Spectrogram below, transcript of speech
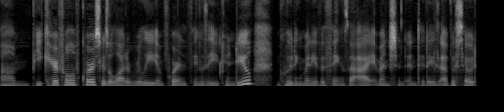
Um, be careful, of course. There's a lot of really important things that you can do, including many of the things that I mentioned in today's episode.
